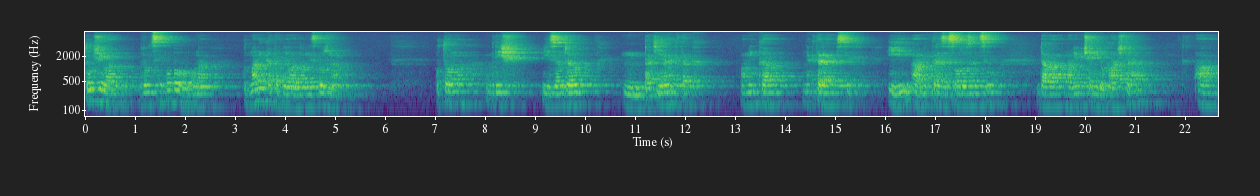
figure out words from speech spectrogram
toužila vroucně po Bohu. Ona od malinka ta byla velmi zbožná. Potom, když jí zemřel hm, tatínek, tak maminka některé z těch jí a některé ze sourozenců dala na vyučení do kláštera a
